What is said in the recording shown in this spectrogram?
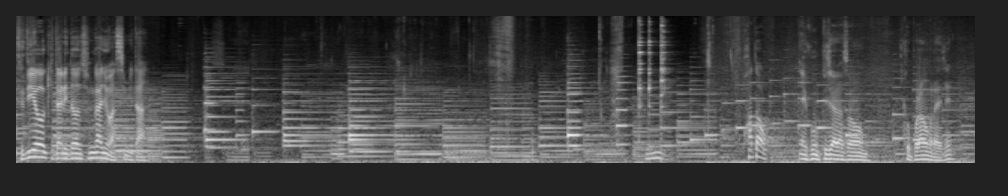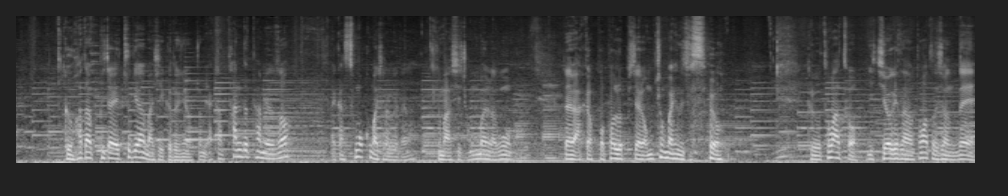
드디어 기다리던 순간이 왔습니다. 화덕에 구운 피자라서 그 뭐라고 그래야지? 그 화덕 피자의 특유한 맛이 있거든요. 좀 약간 탄 듯하면서 약간 스모크 맛이라고 해야 되나? 그 맛이 정말 나고 그다음에 아까 버팔로 피자를 엄청 많이 드셨어요. 그리고 토마토 이 지역에서 나온 토마토 드셨는데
